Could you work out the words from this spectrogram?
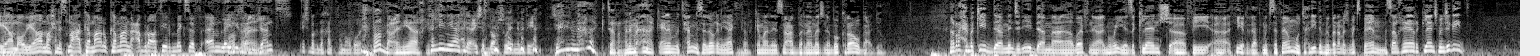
ياما وياما حنسمعها كمان وكمان عبر أثير Mix FM ladies. and gents إيش بك دخلت في الموضوع؟ طبعا يا أخي. خليني يا أخي أعيش الدور شوي نمذيع يعني معاك ترى أنا معاك. أنا متحمس الأغنية أكثر كمان نسمعها في برنامجنا بكرة وبعده. نرحب أكيد من جديد مع ضيفنا المميز كلينش آه، في آه، أثير ذات Mix FM وتحديدا في برنامج Mix PM مساء الخير كلينش من جديد.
